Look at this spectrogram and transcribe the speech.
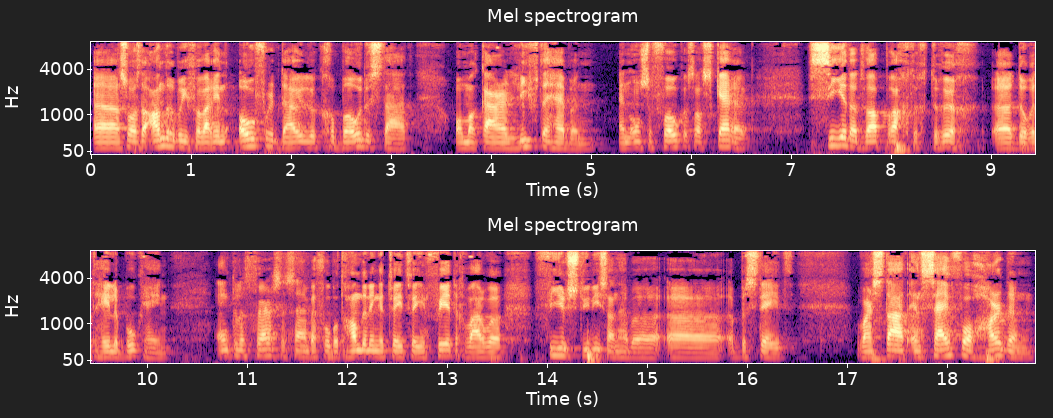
uh, zoals de andere brieven, waarin overduidelijk geboden staat om elkaar lief te hebben en onze focus als kerk, zie je dat wel prachtig terug uh, door het hele boek heen. Enkele versen zijn bijvoorbeeld Handelingen 2:42, waar we vier studies aan hebben uh, besteed. Waar staat, en zij volharden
